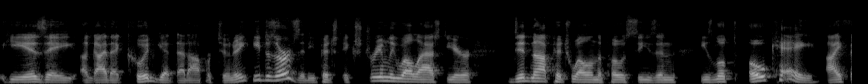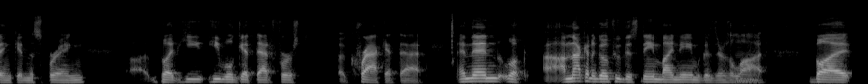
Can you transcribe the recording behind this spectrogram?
he is a, a guy that could get that opportunity. He deserves it. He pitched extremely well last year, did not pitch well in the postseason. He's looked okay, I think, in the spring, uh, but he he will get that first uh, crack at that. And then look, I'm not going to go through this name by name because there's a mm. lot, but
